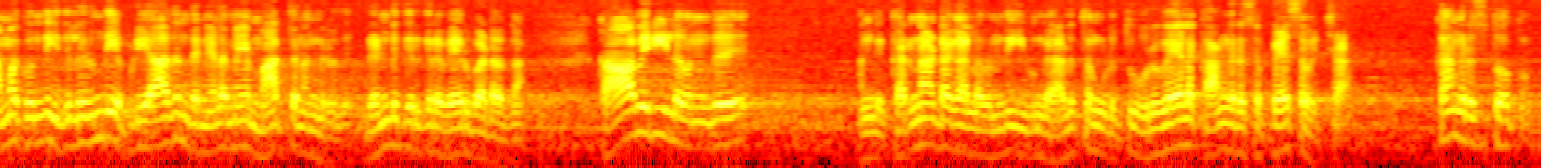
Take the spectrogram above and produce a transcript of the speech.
நமக்கு வந்து இதிலிருந்து எப்படியாவது இந்த நிலைமையை மாற்றணுங்கிறது ரெண்டுக்கு இருக்கிற வேறுபாடு தான் காவிரியில் வந்து அங்கே கர்நாடகாவில் வந்து இவங்க அழுத்தம் கொடுத்து ஒருவேளை காங்கிரஸை பேச வச்சா காங்கிரஸ் தோக்கும்.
